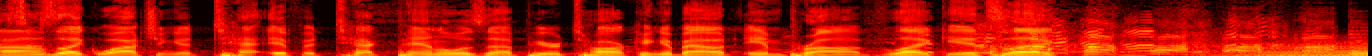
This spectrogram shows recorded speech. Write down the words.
This is um, like watching a te- if a tech panel was up here talking about improv. Like it's like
